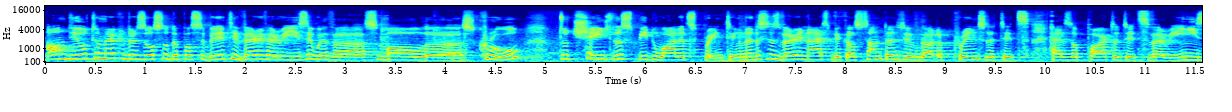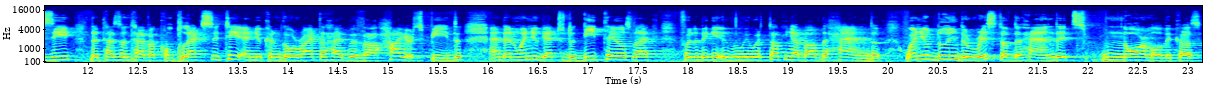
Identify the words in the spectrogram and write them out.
on the Ultimaker, there's also the possibility, very, very easy, with a small uh, screw, to change the speed while it's printing. Now, this is very nice because sometimes you've got a print that it has a part that it's very easy, that doesn't have a complexity, and you can go right ahead with a higher speed. And then when you get to the details, like for the beginning, we were talking about the hand. When you're doing the wrist of the hand, it's normal because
